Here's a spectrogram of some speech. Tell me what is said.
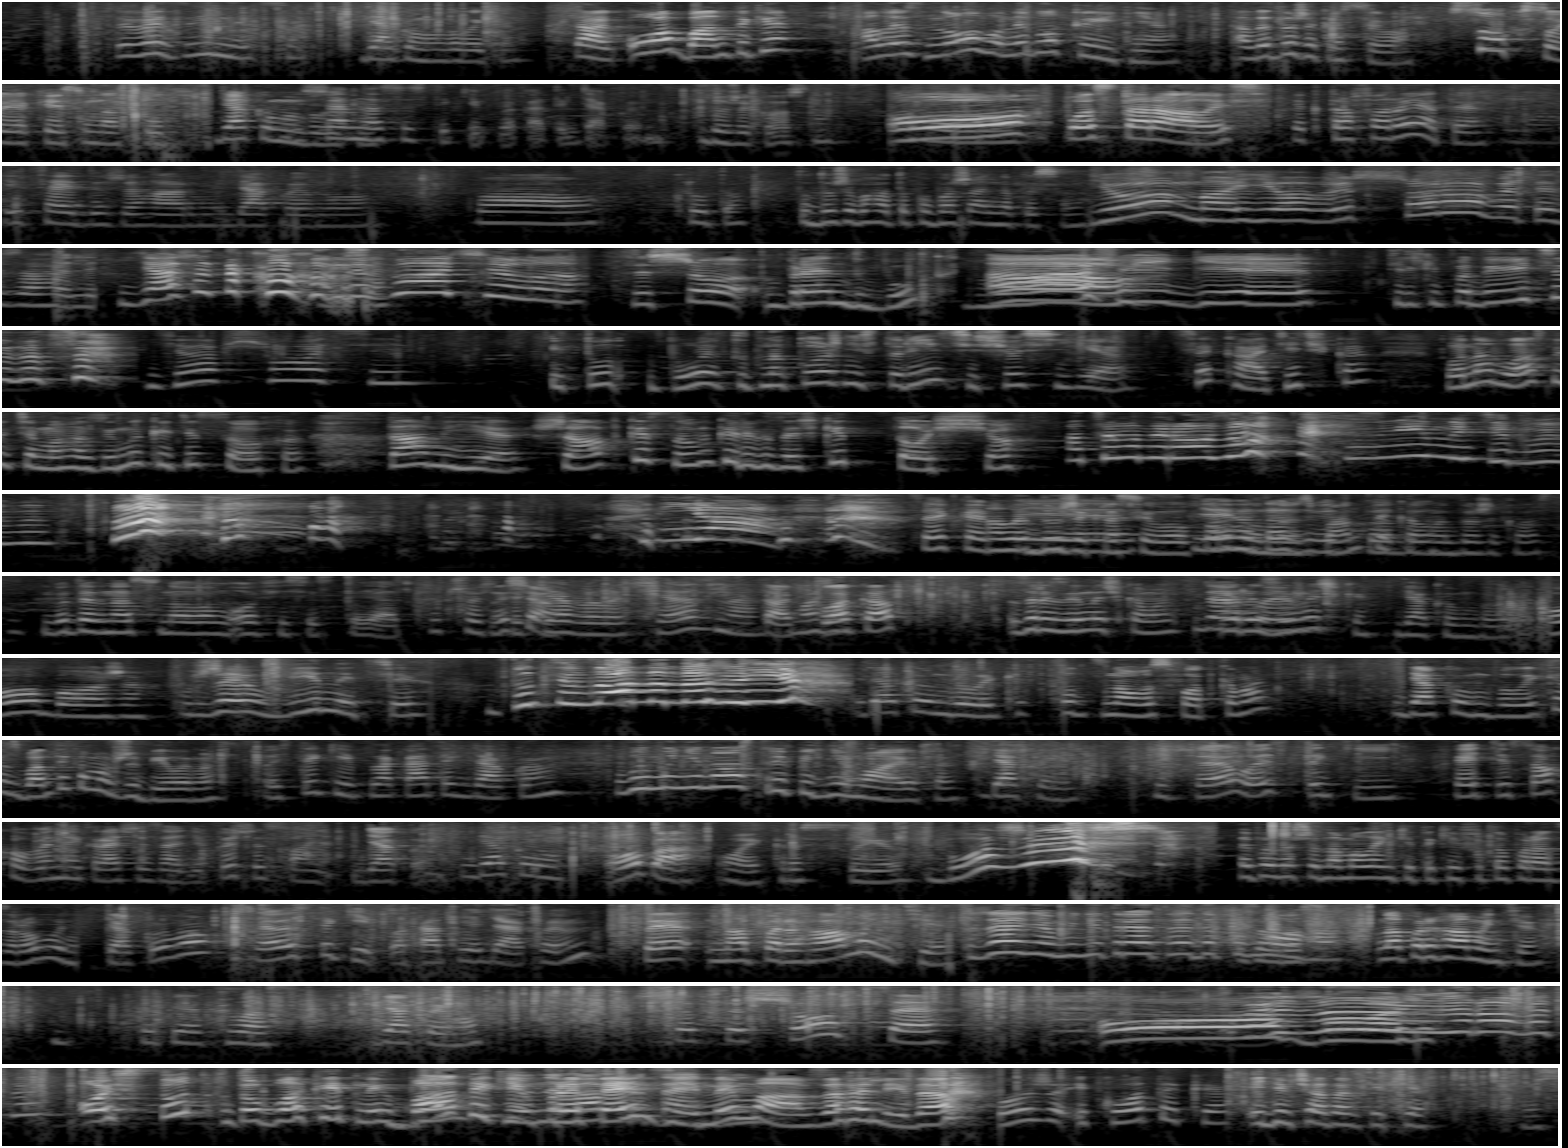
Ви з Вінниці. Дякуємо велике. Так, о, бантики, але знову не блакитні. Але дуже красиво. Соксо якесь у нас тут. Дякуємо І ще велике. в нас ось такий плакатик, дякуємо. Дуже класно. О, постарались. Як трафарети. І цей дуже гарний, дякуємо вам. Вау, круто. Тут дуже багато побажань написано. Йо-моє, ви що робите взагалі? Я ж такого не бачила. Це що, брендбук? Офігеть. Тільки подивіться на це. Я в шоці. І тут, бо тут на кожній сторінці щось є. Це Катічка, вона власниця магазину Кеті Сохо. Там є шапки, сумки, рюкзачки тощо. А це вони разом з Вінниці. Я! Це капець. Але дуже красиво Я його оформлено теж з відкладу. бантиками, дуже класно. Буде в нас в новому офісі стояти. Тут щось Ну таке величезне. Так, Може, плакат з резиночками. І Дякую. резиночки. Дякуємо велике. О Боже, вже в Вінниці. Тут Сюзанна даже є. Дякуємо велике. Тут знову з фотками. Дякуємо велике. З бантиками вже білими. Ось такий плакатик, дякуємо. Ви мені настрій піднімаєте. Дякуємо. І ще ось такий. Кеті Сохо, ви найкраще ззаді. Пише Соня. Дякуємо. Дякуємо. Опа! Ой, красиво. Боже! Напевно, що на маленький такий фотоапарат зроблений. Дякуємо. Ще ось такий плакат є, дякуємо. Це на пергаменті. Женя, мені треба твоя Зараз. допомога. На пергаменті. Капець. Клас. Дякуємо. Що це? Що це? О, Боже. ви робите? Ось тут до блакитних бантиків нема претензій претензій. нема взагалі, да. Боже, і котики. І дівчата такі.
